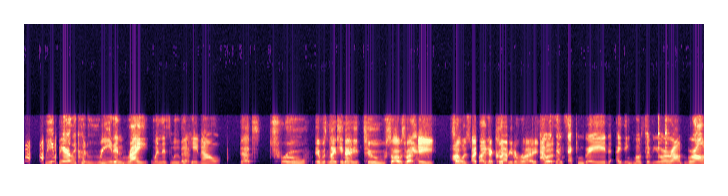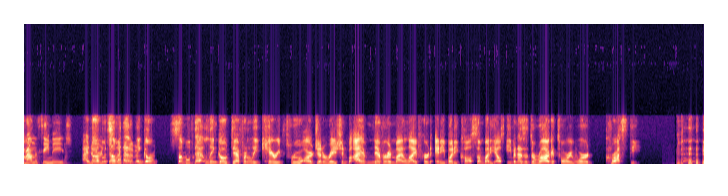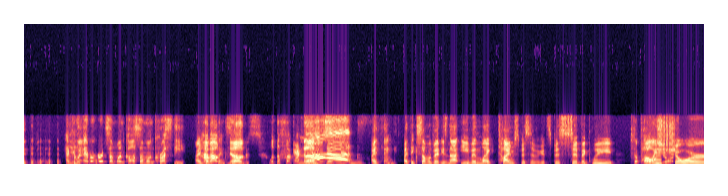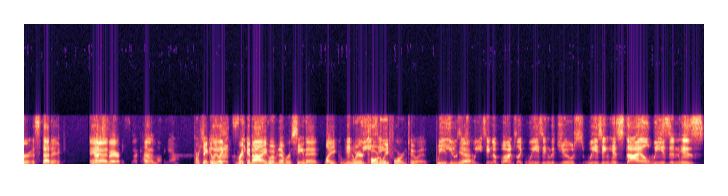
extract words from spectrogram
we barely could read and write when this movie That- came out. That's true. It was 1992, so I was about Yeah. 8. I was I, right think I could chapter read and write, I but was in second grade. I think most of you are around we're all around the same age. I know, but some of that lingo, first. some of that lingo definitely carried through our generation, but I have never in my life heard anybody call somebody else, even as a derogatory word, crusty. Have you ever heard someone call someone crusty? I How don't about think so. nugs? What the fuck are Nugs. nugs? yeah. I think I think some of it is not even like time specific. It's specifically To Polly Pauly Shore. Shore aesthetic. And That's fair. California. particularly Yeah, like Rick like and I, who have never seen it, like And we're Wheezy. totally foreign to it. he Wheezy, uses yeah. wheezing a bunch, like wheezing the juice, wheezing his style, wheezing his.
